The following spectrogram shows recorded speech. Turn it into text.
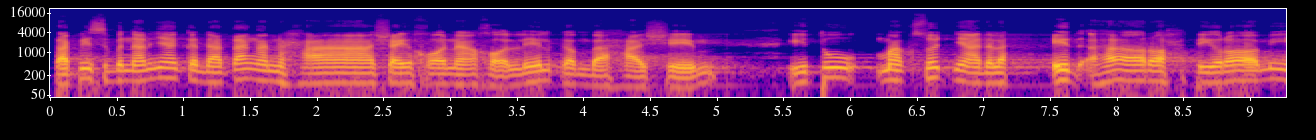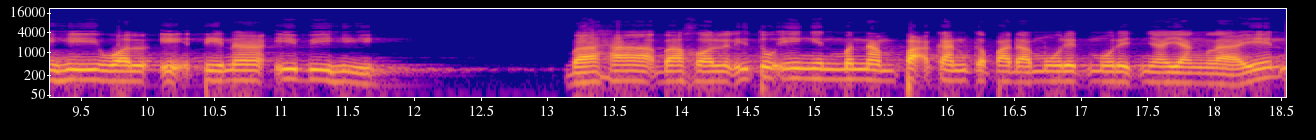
tapi sebenarnya kedatangan Syekhona Khalil ke Mbah Hashim itu maksudnya adalah idharah tiramihi wal i'tina'i bihi Bah Khalil itu ingin menampakkan kepada murid-muridnya yang lain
